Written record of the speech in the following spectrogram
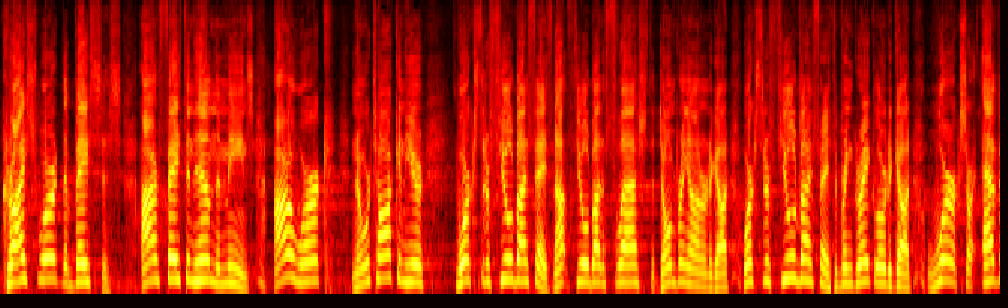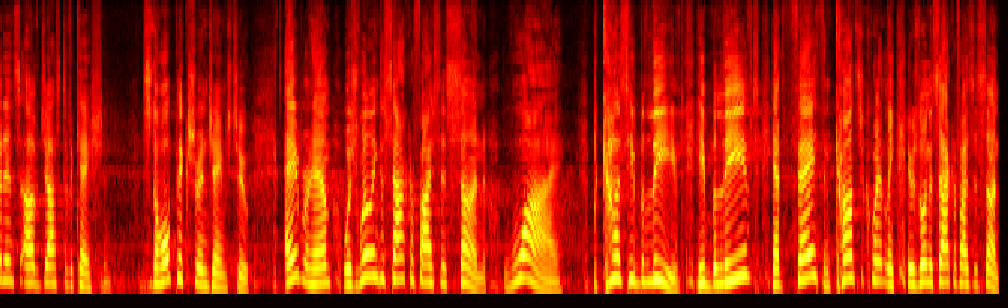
Christ's work, the basis. Our faith in Him, the means. Our work, now we're talking here works that are fueled by faith, not fueled by the flesh, that don't bring honor to God. Works that are fueled by faith, that bring great glory to God. Works are evidence of justification. Is the whole picture in James 2. Abraham was willing to sacrifice his son. Why? Because he believed. He believed, he had faith, and consequently, he was willing to sacrifice his son.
